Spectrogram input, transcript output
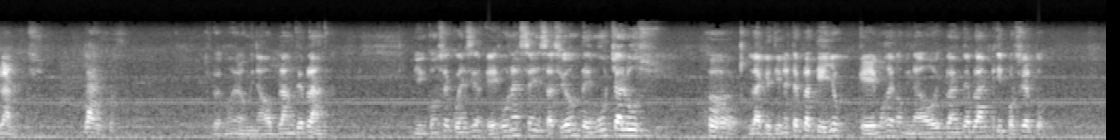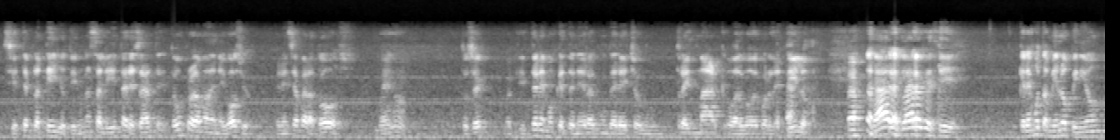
blancos. blancos. Lo hemos denominado blanc de blanc. Y en consecuencia es una sensación de mucha luz la que tiene este platillo que hemos denominado hoy blanc de blanc. Y por cierto, si este platillo tiene una salida interesante, esto es un programa de negocio, experiencia para todos. Bueno, Entonces, aquí tenemos que tener algún derecho, un trademark o algo de por el estilo. claro, claro que sí. Queremos también la opinión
